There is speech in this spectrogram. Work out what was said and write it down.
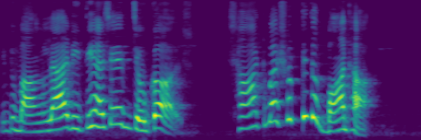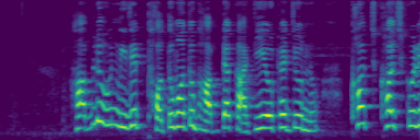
কিন্তু বাংলার ইতিহাসে চৌকস ষাট বাষট্টি তো বাঁধা। হাবলু নিজের থতমত ভাবটা কাটিয়ে ওঠার জন্য খচ খচ করে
